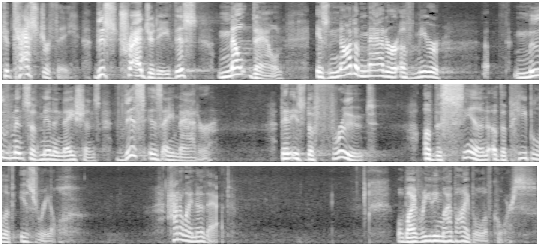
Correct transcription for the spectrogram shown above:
catastrophe, this tragedy, this meltdown is not a matter of mere movements of men and nations, this is a matter that is the fruit of the sin of the people of Israel. How do I know that? Well, by reading my Bible, of course.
